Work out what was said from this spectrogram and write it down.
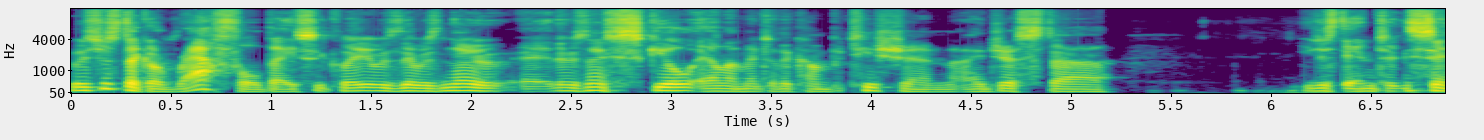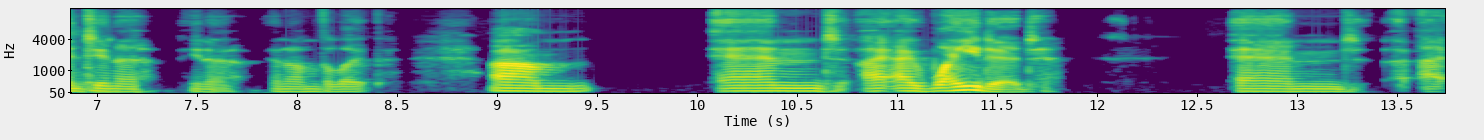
It was just like a raffle basically. It was there was no there was no skill element to the competition. I just uh you just entered sent in a you know an envelope. Um and I, I waited and I,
